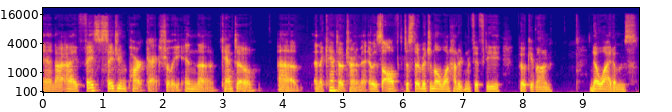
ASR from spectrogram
and I, I faced Sejun Park actually in the Kanto uh, in the Kanto tournament. It was all just the original 150 Pokemon, no items.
